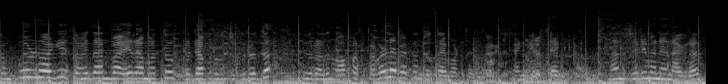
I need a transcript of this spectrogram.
ಸಂಪೂರ್ಣವಾಗಿ ಸಂವಿಧಾನ ಬಾಹಿರ ಮತ್ತು ಪ್ರಜಾಪ್ರಭುತ್ವ ವಿರುದ್ಧ ಇವರು ಅದನ್ನು ವಾಪಸ್ ತಗೊಳ್ಳೇಬೇಕಂತ ಅಂತ ಒತ್ತಾಯ ಮಾಡ್ತಾ ಇದ್ದಾರೆ ಥ್ಯಾಂಕ್ ಯು ಥ್ಯಾಂಕ್ ಯು ನಾನು ಸಿರಿಮನೆ ನಾಗರಾಜ್.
